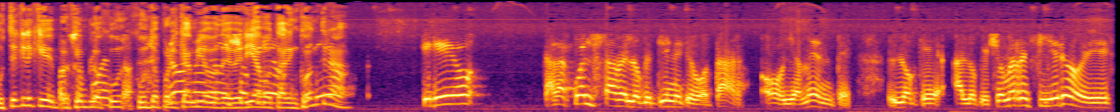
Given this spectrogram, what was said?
¿Usted cree que, por, ejemplo, Juntos por el Cambio debería votar en contra? Creo, cada cual sabe lo que tiene que votar, obviamente. Lo que a lo que yo me refiero es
